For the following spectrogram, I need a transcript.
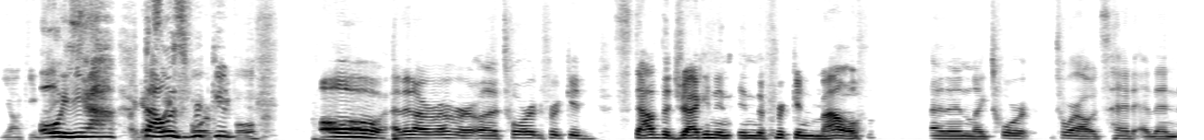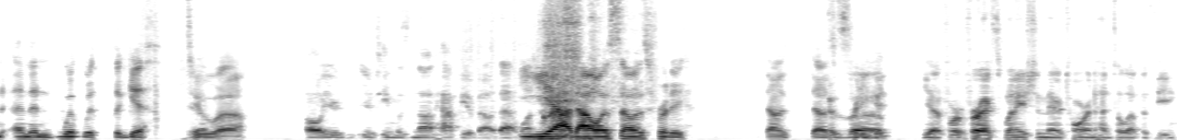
Yankee. Oh yeah, against, that like, was four freaking- people. Oh, and then I remember uh Torin freaking stabbed the dragon in, in the freaking mouth, and then like tore tore out its head, and then and then went with the Gith to uh Oh, your your team was not happy about that one. yeah, that was that was pretty that was that was pretty uh, good. Yeah, for for explanation there, Torin had telepathy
